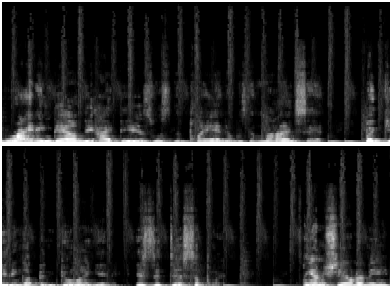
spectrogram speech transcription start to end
writing down the ideas was the plan, it was the mindset, but getting up and doing it is the discipline. You understand what I mean?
